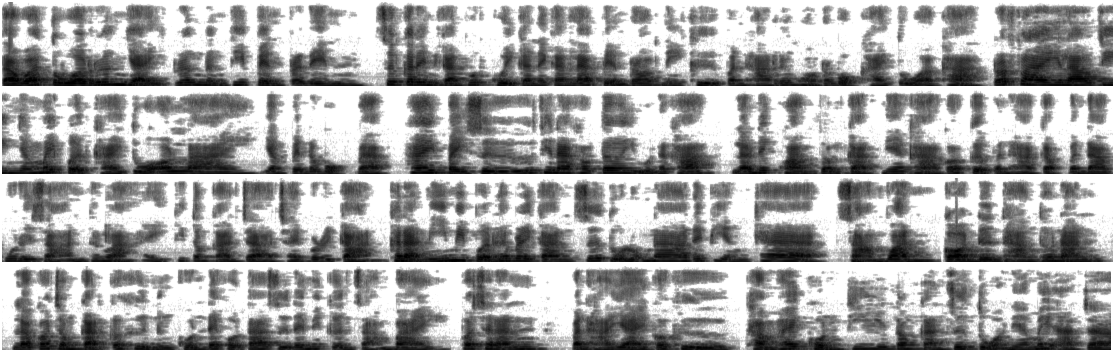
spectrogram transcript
แต่ว่าตัวเรื่องใหญ่อีกเรื่องหนึ่งที่เป็นประเด็น ซึ่งก็ได้มีการพูดคุยกันในการแลกเปลี่ยนรอบนี้ คือปัญหาเรื่องของระบบขายตั๋วค่ะ รถไฟลาวจีนยังไม่เปิดขายตั๋วออนไลน์ ยังเป็นระบบแบบให้ไปซื้อที่หน้าเคาน์เตอร์อยู่นะคะ แล้วในความจำกัดเนี่ยค่ะ ก็เกิดปัญหากับบรรดาผู้โดยสารทั้งหลายที่ต้องการจะใช้บริการ ขณะนี้มีเปิดให้บริการซื้อตั๋วล่วงหน้าได้เพียงแค่ 3 วัน ก่อนเดินทางเท่านั้น แล้วก็จำกัดก็คือ 1 คนได้โคต้าซื้อได้ไม่เกิน 3 ใบ เพราะฉะนั้น ปัญหาใหญ่ก็คือทำให้คนที่ต้องการซื้อตั๋วเนี่ยไม่อาจจะ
